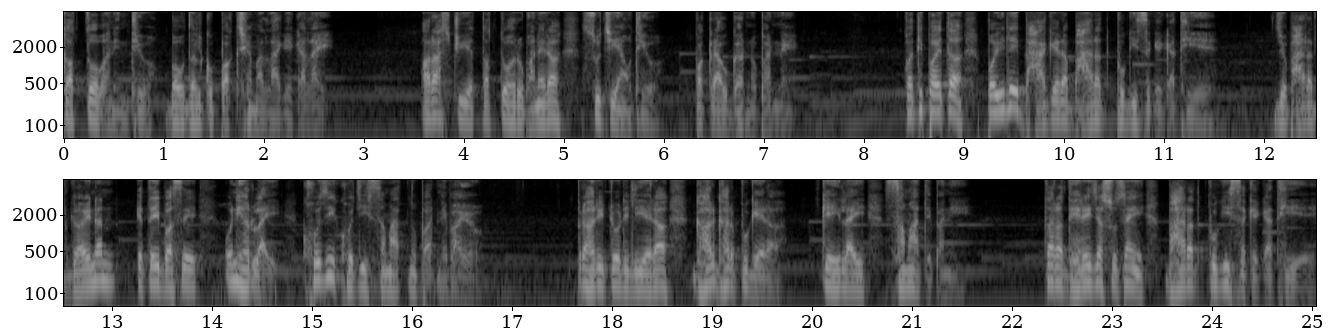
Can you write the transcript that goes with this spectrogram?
तत्त्व भनिन्थ्यो बौद्धलको पक्षमा लागेकालाई। अराष्ट्रिय तत्त्वहरू भनेर सूची आउँथ्यो पक्राउ गर्नुपर्ने। कतिपय त पहिल्यै भागेर भारत पुगिसकेका थिए। जो भारत गएनन् यतै बसे उनीहरूलाई खोजी खोजी समात्नु पर्ने भयो। प्रहरी टोली लिएर घर घर पुगेर केहीलाई समाते पनि। तर धेरैजसो चाहिँ भारत पुगिसकेका थिए।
